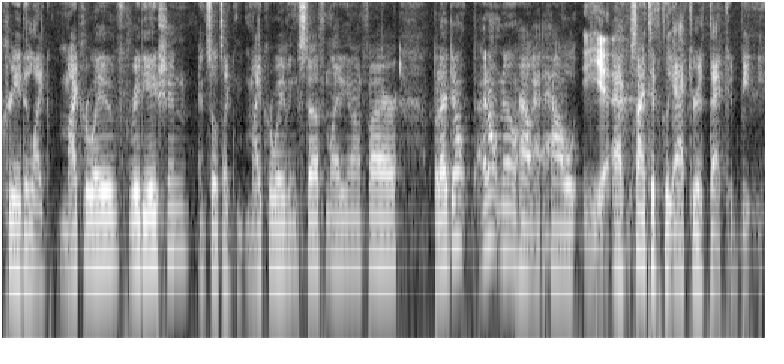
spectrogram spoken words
created like microwave radiation, and so it's like microwaving stuff and lighting it on fire. But I don't I don't know how how yeah, ac- scientifically accurate that could be.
